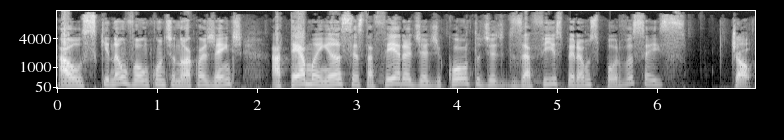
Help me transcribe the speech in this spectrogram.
Aos que não vão continuar com a gente, até amanhã, sexta-feira, dia de conto, dia de desafio. Esperamos por vocês. Tchau.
